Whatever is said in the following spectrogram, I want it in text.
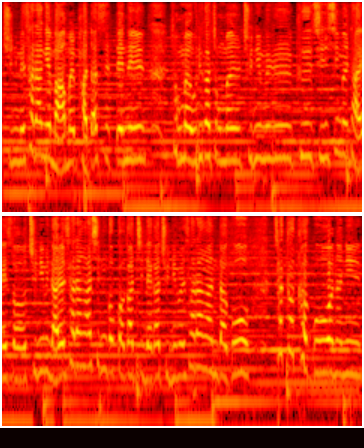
주님의 사랑의 마음을 받았을 때는 정말 우리가 정말 주님을 그 진심을 다해서 주님이 나를 사랑하시는 것과 같이 내가 주님을 사랑한다고 착각하고 하나님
